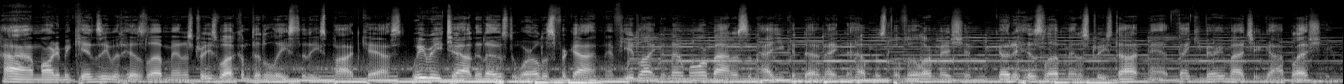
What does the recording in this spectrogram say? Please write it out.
Hi, I'm Marty McKenzie with His Love Ministries. Welcome to the Least of These podcast. We reach out to those the world has forgotten. If you'd like to know more about us and how you can donate to help us fulfill our mission, go to hisloveministries.net. Thank you very much and God bless you.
